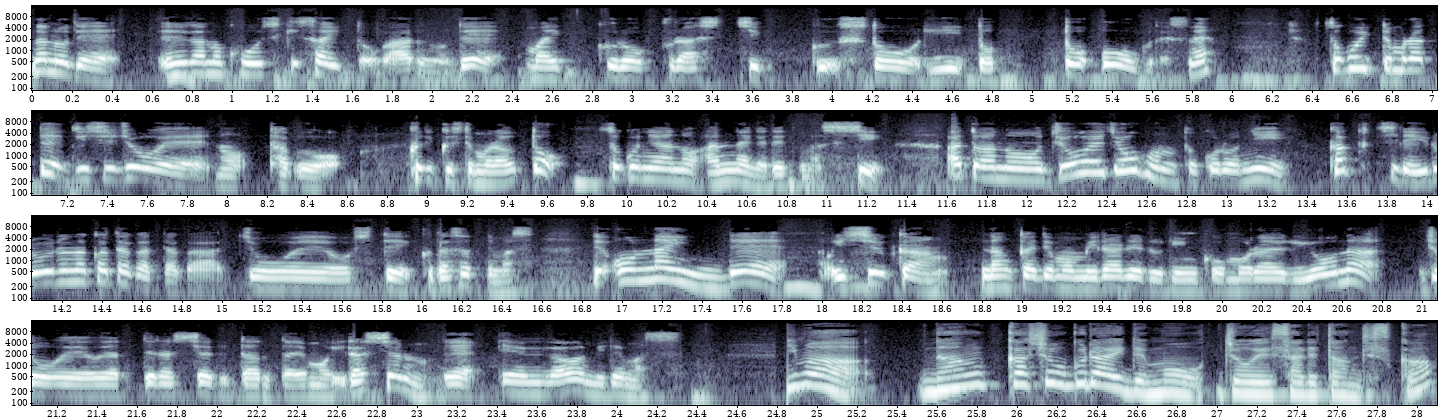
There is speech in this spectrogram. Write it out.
なので、映画の公式サイトがあるので、マイクロプラスチックストーリー .org ですね。そこ行ってもらって、実施上映のタブをクリックしてもらうと、そこにあの案内が出てますし、あとあの上映情報のところに、各地でいろいろな方々が上映をしてくださってます。で、オンラインで1週間何回でも見られるリンクをもらえるような上映をやってらっしゃる団体もいらっしゃるので、映画は見れます。今、何箇所ぐらいでも上映されたんですか？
